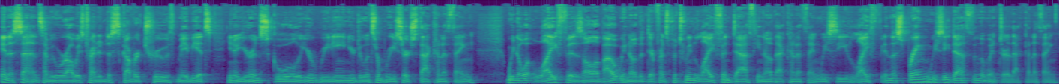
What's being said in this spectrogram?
in a sense. I mean, we're always trying to discover truth. Maybe it's, you know, you're in school, you're reading, you're doing some research, that kind of thing. We know what life is all about. We know the difference between life and death, you know, that kind of thing. We see life in the spring, we see death in the winter, that kind of thing.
